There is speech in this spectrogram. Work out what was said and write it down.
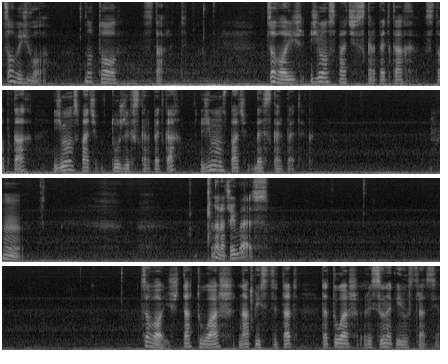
Co byś wolał? No to start. Co wolisz? Zimą spać w skarpetkach, stopkach, zimą spać w dużych skarpetkach, zimą spać bez skarpetek. Hmm. No raczej bez. Co wolisz? Tatuaż, napis, cytat, tatuaż, rysunek, ilustracja.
